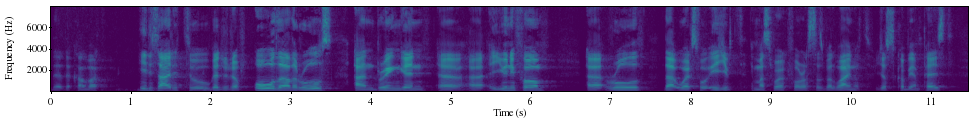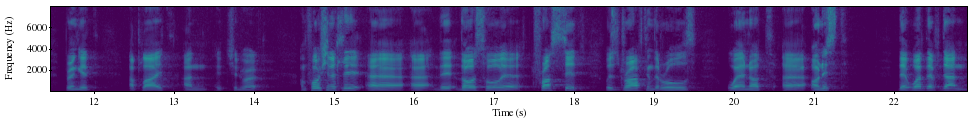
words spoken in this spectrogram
the, the convert. He decided to get rid of all the other rules and bring in uh, a uniform uh, rule that works for Egypt. It must work for us as well. Why not? Just copy and paste, bring it, apply it, and it should work. Unfortunately, uh, uh, the, those who were trusted with drafting the rules were not uh, honest. They, what they've done,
